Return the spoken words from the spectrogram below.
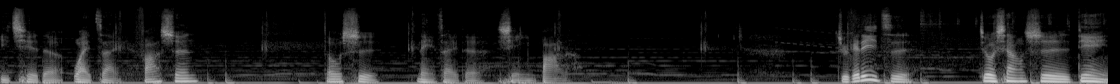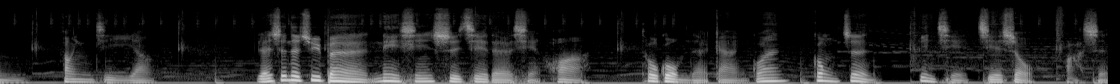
一切的外在发生。都是内在的显影罢了。举个例子，就像是电影放映机一样，人生的剧本、内心世界的显化，透过我们的感官共振，并且接受发生。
